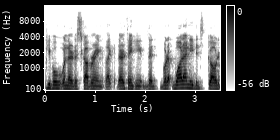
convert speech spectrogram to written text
people when they're discovering, like they're thinking that what what I need to go to,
